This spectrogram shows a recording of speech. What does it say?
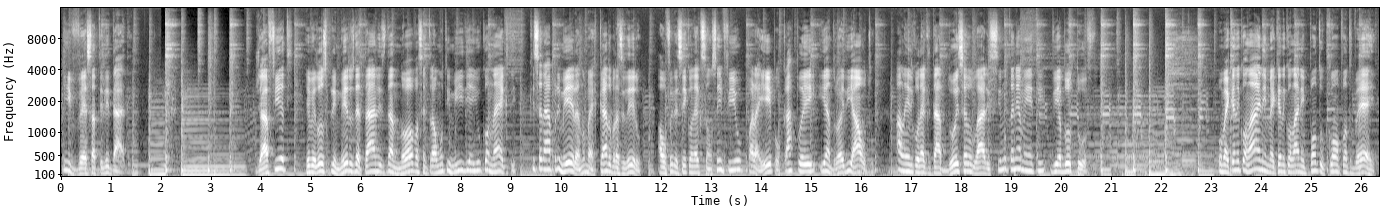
versatilidade. Já a Fiat revelou os primeiros detalhes da nova central multimídia e o Connect, que será a primeira no mercado brasileiro a oferecer conexão sem fio para Apple CarPlay e Android Auto, além de conectar dois celulares simultaneamente via Bluetooth. O Mecânico Online, mecanicaonline.com.br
